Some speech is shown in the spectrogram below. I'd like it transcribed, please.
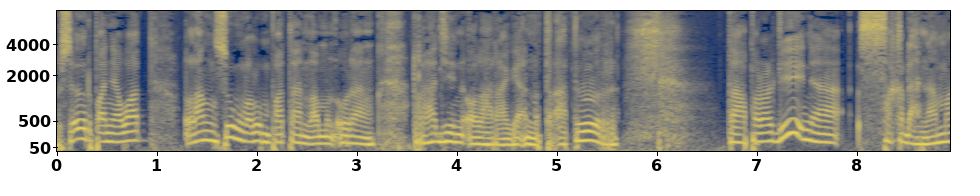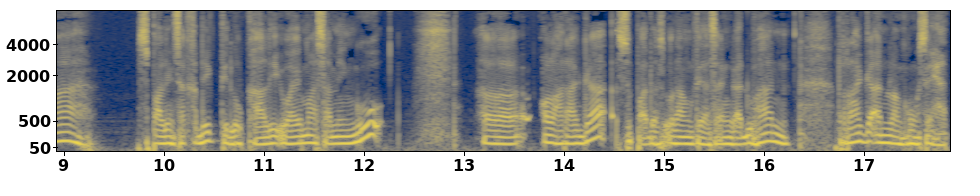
seur panyawat langsung lelumpatan lamun orang rajin olahraga anu teratur. Tak apalaginya sakedah nama paling sakedik tilu kali wae masa minggu uh, eh, olahraga supados orang tiasa gaduhan ragaan langkung sehat.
